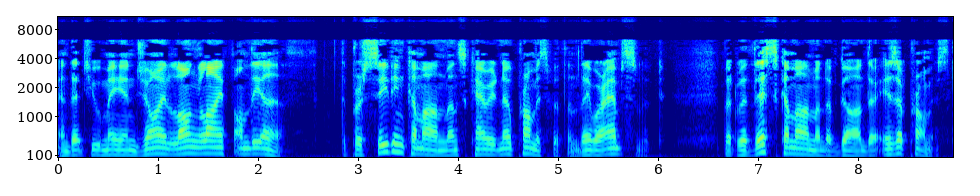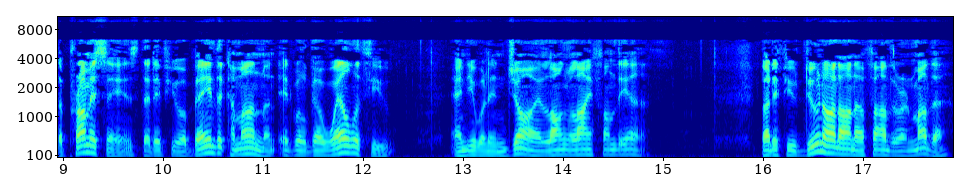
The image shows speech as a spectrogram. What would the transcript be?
and that you may enjoy long life on the earth. The preceding commandments carried no promise with them, they were absolute. But with this commandment of God there is a promise. The promise is that if you obey the commandment, it will go well with you, and you will enjoy long life on the earth. But if you do not honor father and mother,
